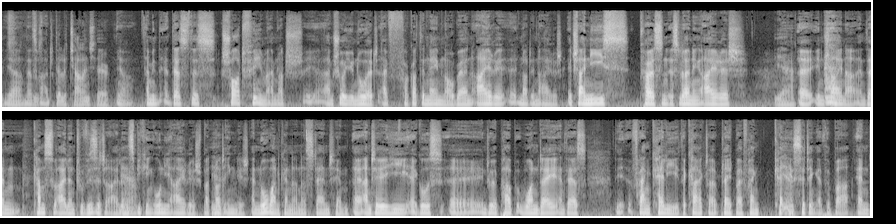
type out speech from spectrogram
It's- Yeah, that's there's right. Still a challenge there. Yeah, I mean, there's this short film. I'm not. Sh- I'm sure you know it. I forgot the name now. Where an Irish, uh, not in Irish, a Chinese person is learning Irish Yeah. uh, in China and then comes to Ireland to visit Ireland, Yeah. speaking only Irish but not English, and no one can understand him uh, until he uh, goes uh, into a pub one day and there's the, Frank Kelly, the character played by Frank Kelly, Yeah. sitting at the bar, and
